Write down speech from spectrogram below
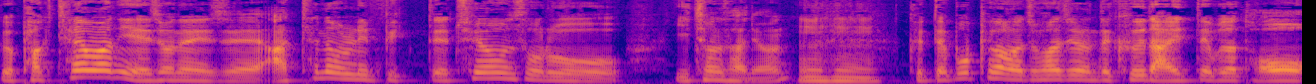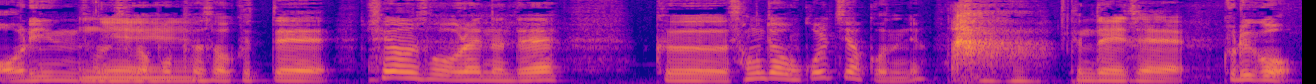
그 박태환이 예전에 이제 아테네 올림픽 때 최연소로 2004년 음흠. 그때 뽑혀가지고 화제였는데 그 나이 때보다 더 어린 선수가 예. 뽑혀서 그때 최연소를 했는데 그 성적은 꼴찌였거든요. 근데 이제 그리고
